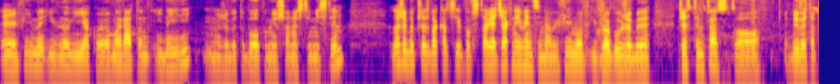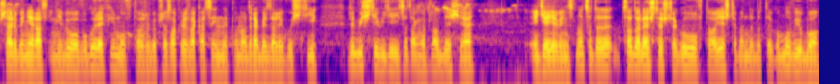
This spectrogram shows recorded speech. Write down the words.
e, filmy i vlogi jako maraton i daily, m, żeby to było pomieszane z tym i z tym. No, żeby przez wakacje powstawiać jak najwięcej nowych filmów i vlogów, żeby przez ten czas, co były te przerwy nieraz i nie było w ogóle filmów, to żeby przez okres wakacyjny ponadrabiać zaległości, żebyście widzieli, co tak naprawdę się dzieje. Więc no, co, do, co do reszty szczegółów, to jeszcze będę do tego mówił, bo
